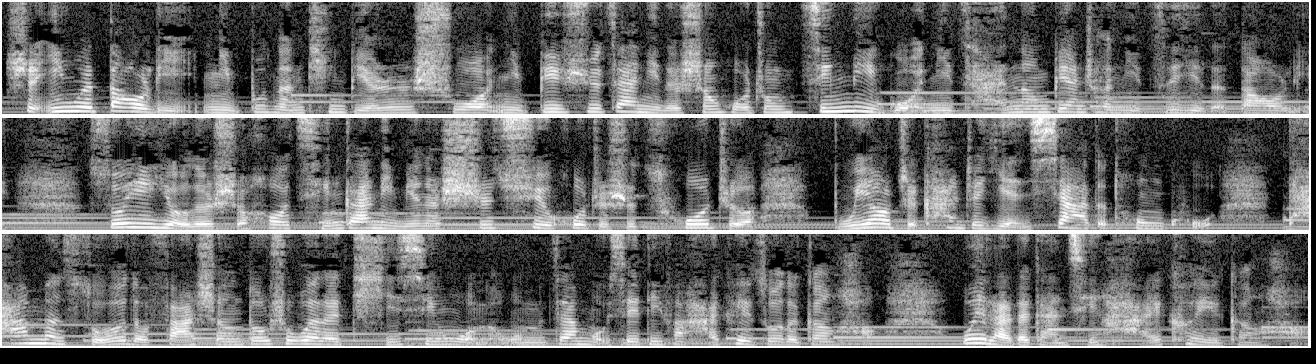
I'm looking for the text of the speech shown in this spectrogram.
是因为道理你不能听别人说，你必须在你的生活中经历过，你才能变成你自己的道理。所以有的时候情感里面的失去或者是挫折，不要只看着眼下的痛苦，他们所有的发生都是为了提醒我们，我们在某些地方还可以做得更好，未来的感情还可以更好。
